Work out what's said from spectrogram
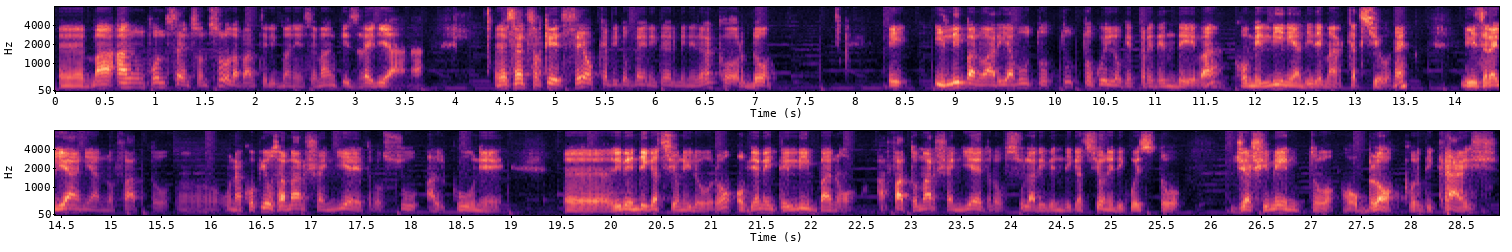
eh, ma ha un buonsenso non solo da parte libanese ma anche israeliana, nel senso che se ho capito bene i termini dell'accordo, e il Libano ha riavuto tutto quello che pretendeva come linea di demarcazione. Gli israeliani hanno fatto uh, una copiosa marcia indietro su alcune uh, rivendicazioni loro. Ovviamente il Libano ha fatto marcia indietro sulla rivendicazione di questo giacimento o blocco di Kaish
